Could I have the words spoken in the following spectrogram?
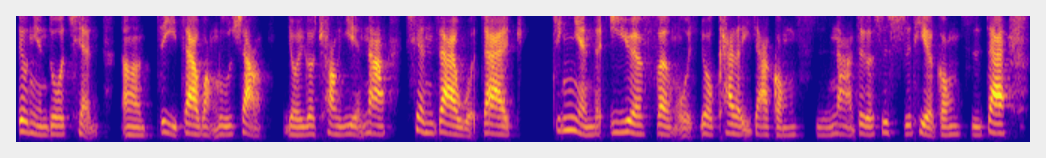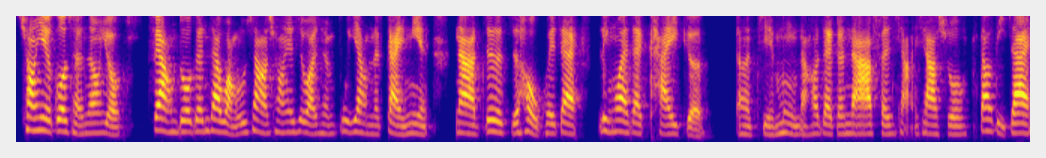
六年多前嗯、自己在网络上有一个创业。那现在我在。今年的一月份，我又开了一家公司。那这个是实体的公司，在创业过程中有非常多跟在网络上的创业是完全不一样的概念。那这个之后，我会再另外再开一个呃节目，然后再跟大家分享一下，说到底在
